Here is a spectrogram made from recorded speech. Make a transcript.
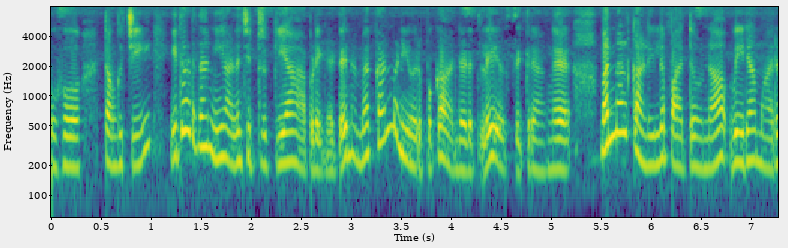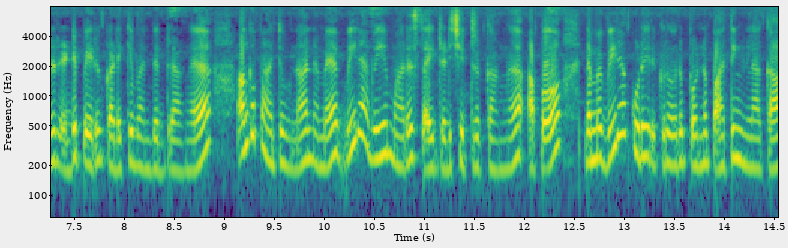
ஓஹோ தங்கச்சி இதோட தான் நீ அழைஞ்சிட்டு இருக்கியா? அப்படின்னுட்டு நம்ம கண்மணி ஒரு பக்கம் அந்த இடத்துல யோசிக்கிறாங்க. மறுநாள் காலையில பார்த்தோம்னா வீரா மாறு ரெண்டு பேரும் கடைக்கு வந்துடுறாங்க. அங்க பார்த்தோம்னா நம்ம வீராவையே மாறு சைட் அடிச்சிட்டு இருக்காங்க. அப்போ நம்ம வீரா கூட இருக்கிற ஒரு பொண்ணு பாத்தீங்களாக்கா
